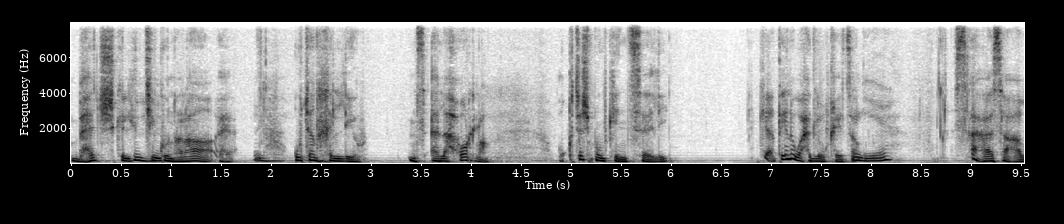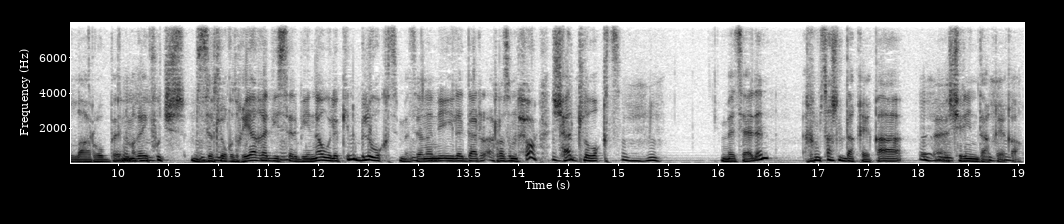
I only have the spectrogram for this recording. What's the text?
بهذا الشكل تيكون رائع. نعم. وتنخليوه مسألة حرة. وقتاش ممكن تسالي؟ كيعطينا واحد الوقيتة. إيه. ساعة ساعة الا ربع. ما غيفوتش بزاف الوقت. غير غادي يسير بينا ولكن بالوقت. مثلا الا دار الرسم الحر شحال الوقت؟ مثلا 15 دقيقة 20 دقيقة.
